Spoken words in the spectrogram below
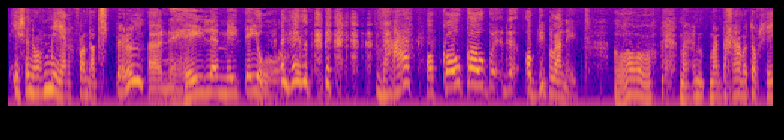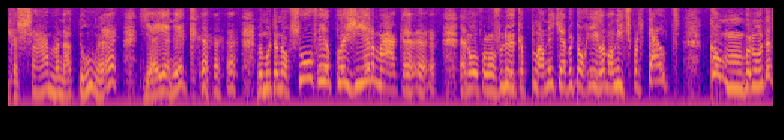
is er nog meer van dat spul? Een hele meteoor. Een hele... Waar? Op Coco, op die planeet. Oh, maar, maar daar gaan we toch zeker samen naartoe, hè? Jij en ik. We moeten nog zoveel plezier maken. En over ons leuke plannetje heb ik nog helemaal niets verteld. Kom, broeder.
